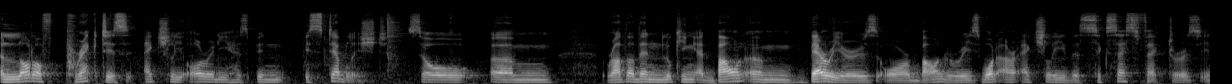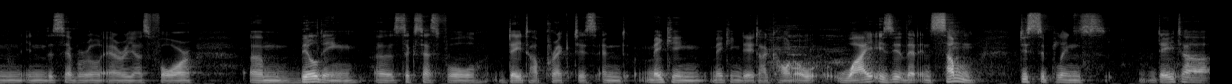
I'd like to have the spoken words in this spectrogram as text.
a lot of practice actually already has been established. So um, rather than looking at bound, um, barriers or boundaries, what are actually the success factors in, in the several areas for um, building successful data practice and making, making data count? Or why is it that in some disciplines data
